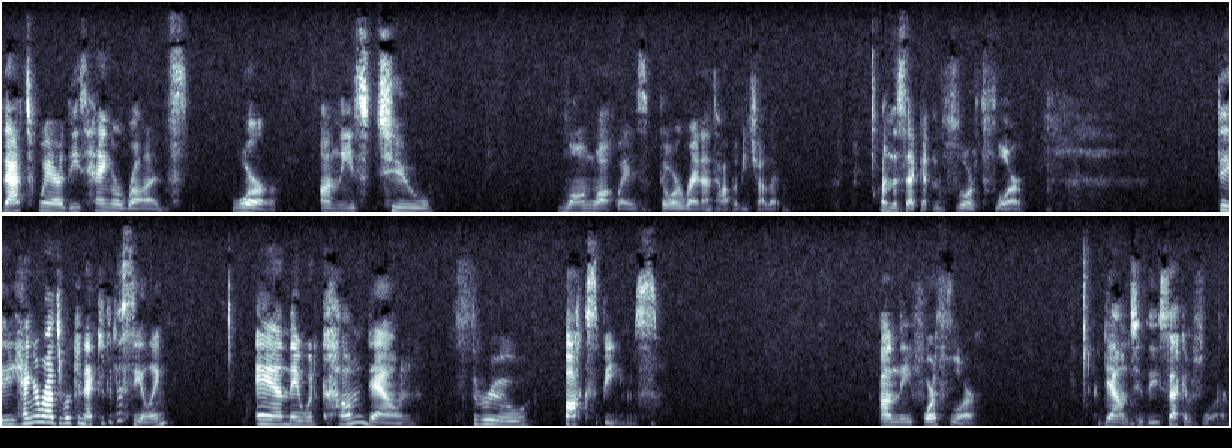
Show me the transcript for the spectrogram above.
that's where these hanger rods were on these two long walkways that were right on top of each other on the second and fourth floor. The hanger rods were connected to the ceiling and they would come down through box beams on the fourth floor down to the second floor.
